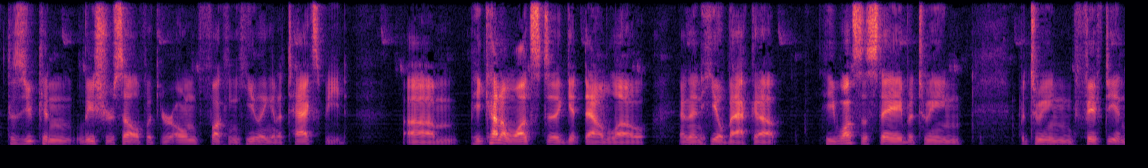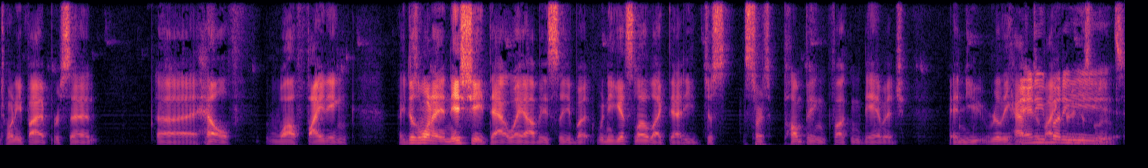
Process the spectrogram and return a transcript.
because you can leash yourself with your own fucking healing and attack speed. Um, he kind of wants to get down low and then heal back up. He wants to stay between between fifty and twenty five percent uh, health while fighting. He doesn't want to initiate that way, obviously, but when he gets low like that, he just starts pumping fucking damage, and you really have to buy grievous Anybody wounds.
